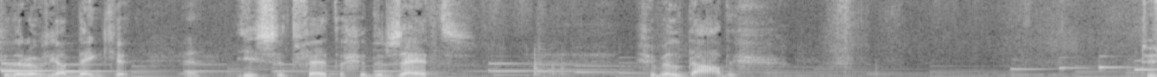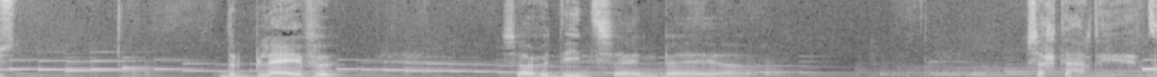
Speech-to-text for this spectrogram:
je daarover gaat denken, is het feit dat je er zijt gewelddadig. Dus er blijven zou gediend zijn bij uh, zachtaardigheid.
